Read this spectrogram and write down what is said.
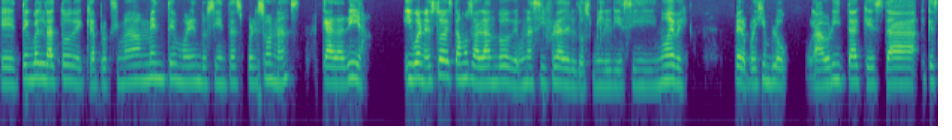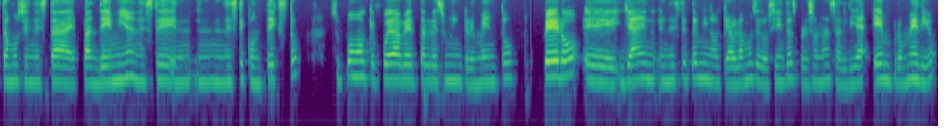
Eh, tengo el dato de que aproximadamente mueren 200 personas cada día. Y bueno, esto estamos hablando de una cifra del 2019. Pero, por ejemplo, ahorita que, está, que estamos en esta pandemia, en este, en este contexto, supongo que puede haber tal vez un incremento, pero eh, ya en, este término que hablamos de 200 personas al día en promedio,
